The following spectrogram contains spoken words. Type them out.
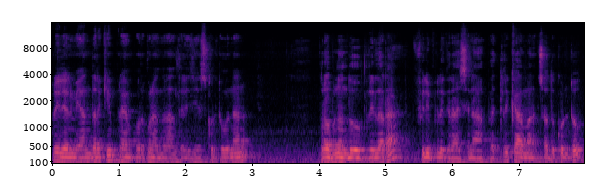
ప్రియులను మీ అందరికీ ప్రేమపూర్వక నందనాలు తెలియజేసుకుంటూ ఉన్నాను. ప్రభునందు ప్రియులరా ఫిలిపిలకు రాసిన పత్రిక మనం చదువుకుంటూ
